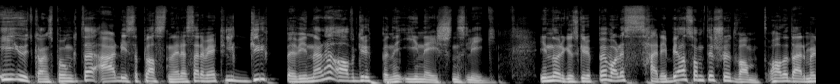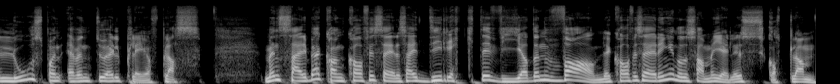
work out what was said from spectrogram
I utgangspunktet er disse plassene reservert til gruppevinnerne av gruppene i Nations League. I Norges gruppe var det Serbia som til slutt vant, og hadde dermed los på en eventuell playoff-plass. Men Serbia kan kvalifisere seg direkte via den vanlige kvalifiseringen, og det samme gjelder Skottland.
